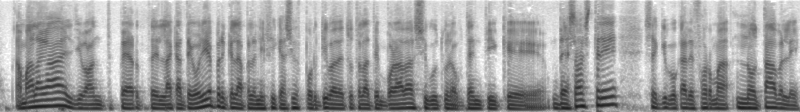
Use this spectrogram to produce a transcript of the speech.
a Màlaga, el llevant perd la categoria perquè la planificació esportiva de tota la temporada ha sigut un autèntic eh, desastre. S'ha equivocat de forma notable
